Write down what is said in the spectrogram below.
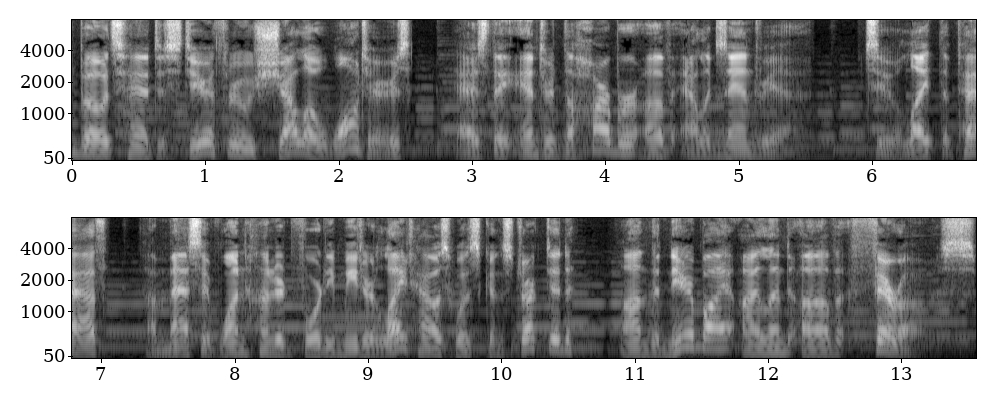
boats had to steer through shallow waters as they entered the harbor of Alexandria. To light the path, a massive 140 meter lighthouse was constructed on the nearby island of Pharos.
